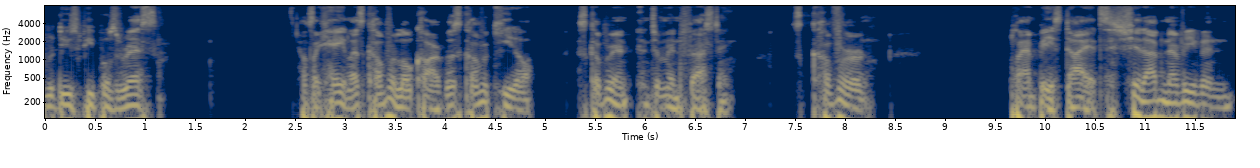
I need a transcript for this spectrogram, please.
reduce people's risk. I was like, hey, let's cover low carb, let's cover keto, let's cover intermittent fasting, let's cover plant based diets. Shit, I've never even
